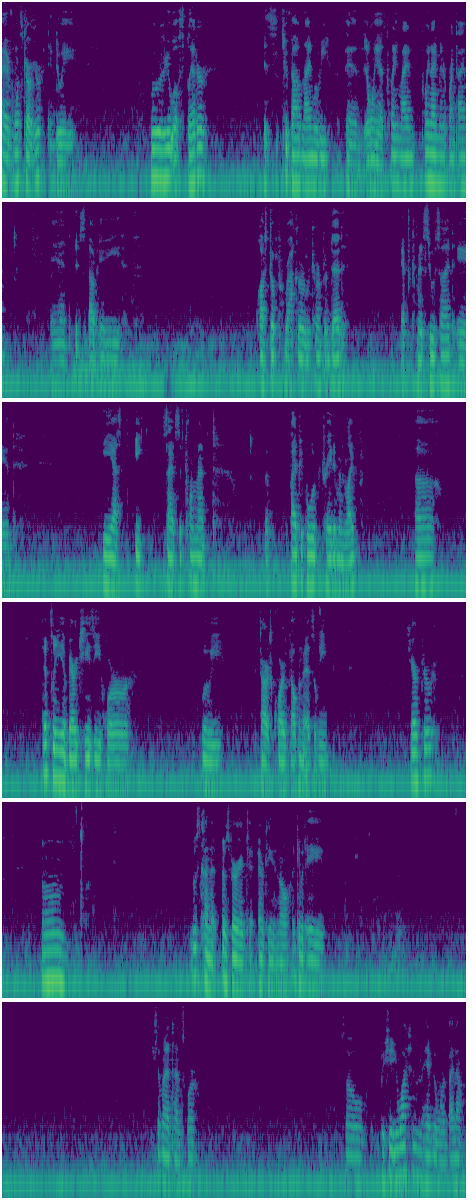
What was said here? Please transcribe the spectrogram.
Hi everyone, Star here. Time to do a movie review of Splatter. It's a 2009 movie and it only has 29, 29 minute runtime. And it's about a washed up rocker returned from dead after committing suicide and he has he decides to torment the five people who betrayed him in life. Uh definitely a very cheesy horror movie. It stars Corey Feldman as the lead character. Um, it was kind of it was very entertaining though. I give it a seven out of ten score. So appreciate you watching. Have a good one. Bye now.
